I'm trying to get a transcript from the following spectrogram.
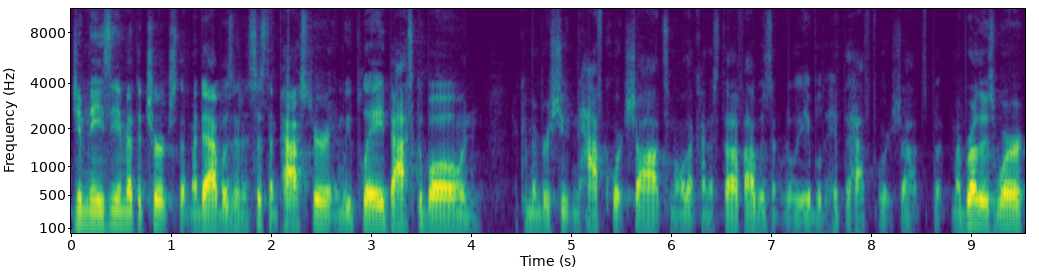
gymnasium at the church that my dad was an assistant pastor, and we played basketball. And I can remember shooting half court shots and all that kind of stuff. I wasn't really able to hit the half court shots, but my brothers were.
